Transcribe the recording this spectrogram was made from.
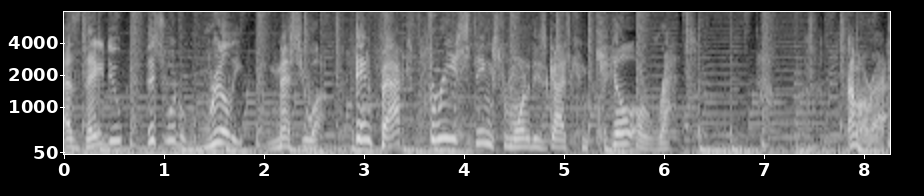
as they do, this would really mess you up. In fact, three stings from one of these guys can kill a rat. I'm a rat.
